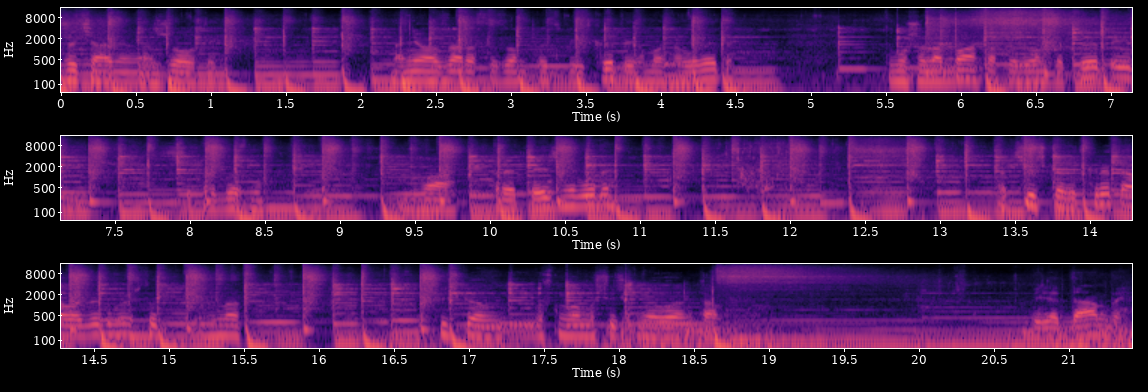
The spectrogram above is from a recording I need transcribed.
звичайний у нас жовтий. На нього зараз сезон в принципі, відкритий, його можна ловити. Тому що на баса сезон закритий, ще приблизно 2-3 тижні буде. Так, щучка відкрита, але я думаю, що тут нас щучка, в основному щучку ми ловимо там біля дамби.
